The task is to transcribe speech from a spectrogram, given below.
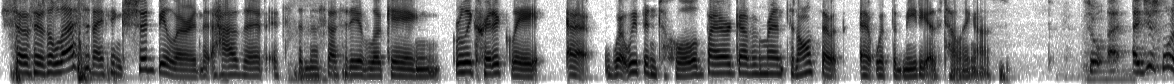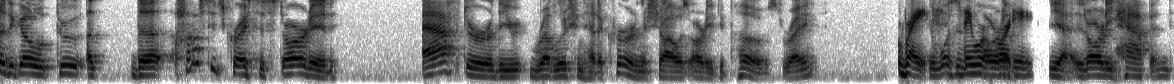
So, if there's a lesson I think should be learned that hasn't, it's the necessity of looking really critically at what we've been told by our governments and also at what the media is telling us. So, I, I just wanted to go through a, uh, the hostage crisis started after the revolution had occurred and the Shah was already deposed, right? Right. It wasn't. They were already. Of, yeah, it already happened.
